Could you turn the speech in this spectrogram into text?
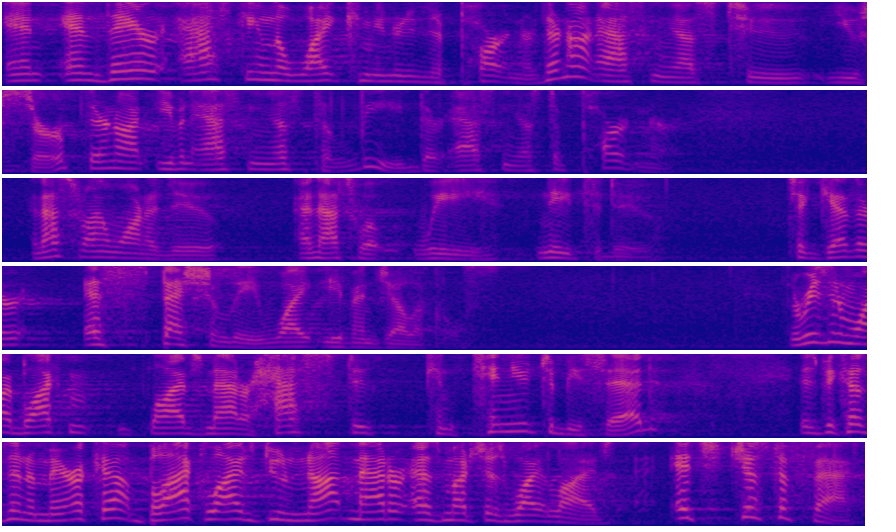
And, and they're asking the white community to partner. They're not asking us to usurp, they're not even asking us to lead, they're asking us to partner. And that's what I want to do, and that's what we need to do together, especially white evangelicals. The reason why Black Lives Matter has to continue to be said is because in America, black lives do not matter as much as white lives. It's just a fact.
